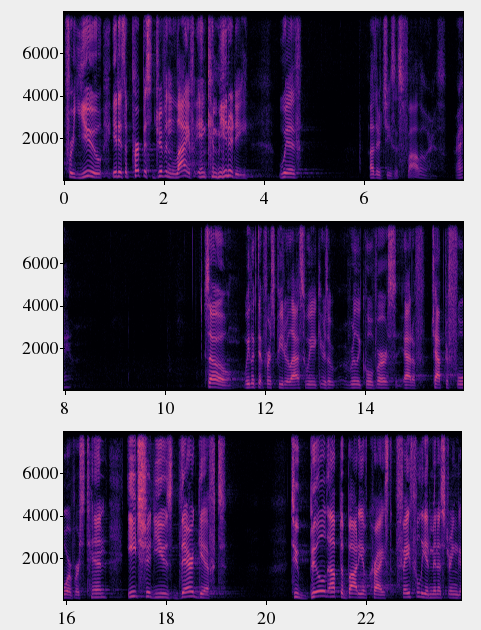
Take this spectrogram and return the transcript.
for you, it is a purpose driven life in community with other Jesus followers, right? So, we looked at 1 Peter last week. Here's a really cool verse out of chapter 4, verse 10. Each should use their gift to build up the body of Christ, faithfully administering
